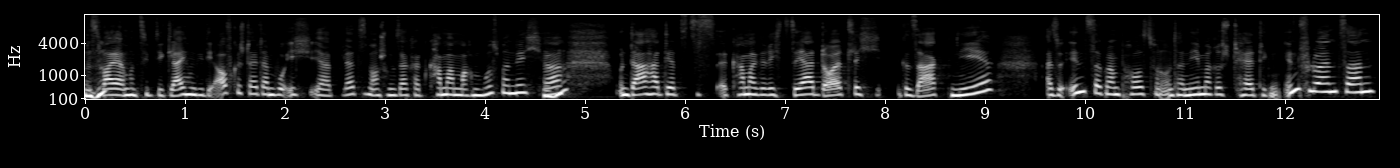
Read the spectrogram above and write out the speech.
Das mhm. war ja im Prinzip die Gleichung, die die aufgestellt haben, wo ich ja letztes Mal auch schon gesagt habe, kann man machen, muss man nicht. Ja? Mhm. Und da hat jetzt das äh, Kammergericht sehr deutlich gesagt, nee, also Instagram-Posts von unternehmerisch tätigen Influencern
